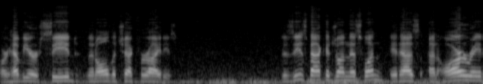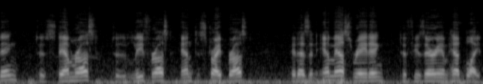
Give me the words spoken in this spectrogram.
or heavier seed than all the check varieties. Disease package on this one, it has an R rating to stem rust, to leaf rust, and to stripe rust. It has an MS rating to fusarium head blight.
